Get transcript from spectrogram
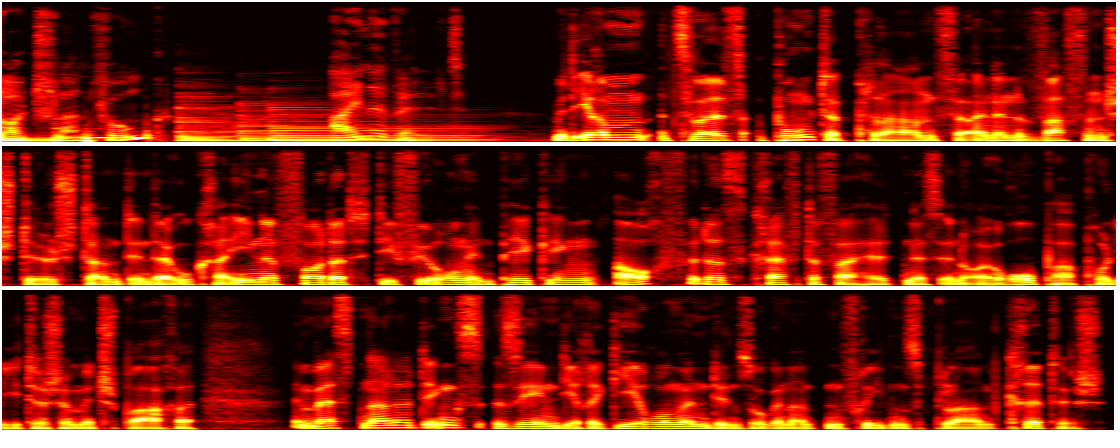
Deutschlandfunk Eine Welt. Mit ihrem Zwölf-Punkte-Plan für einen Waffenstillstand in der Ukraine fordert die Führung in Peking auch für das Kräfteverhältnis in Europa politische Mitsprache. Im Westen allerdings sehen die Regierungen den sogenannten Friedensplan kritisch.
